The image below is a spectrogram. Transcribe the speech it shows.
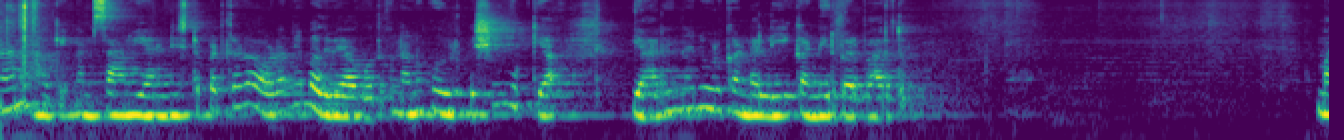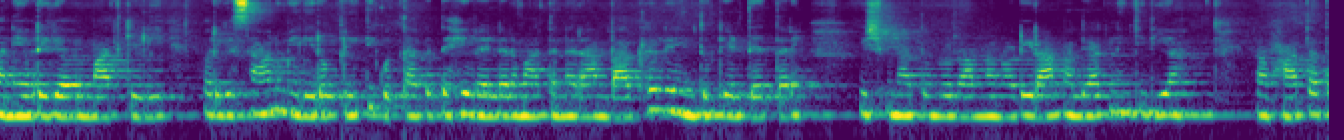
ನಾನು ಹಾಗೆ. ನಮ್ಮ ಸಾನು ಯಾರನ್ನು ಇಷ್ಟಪಡ್ತಾಳೋ ಅವಳನ್ನೇ ಮದುವೆ ಆಗೋದು. ನನಗೂ ಖುಷಿ ಮುಖ್ಯ. ಯಾರಿಂದಲೂ ಇವಳು ಕಣ್ಣಲ್ಲಿ ಕಣ್ಣೀರು ಬರಬಾರ್ದು. ಮನೆಯವರಿಗೆ ಅವ್ರ ಮಾತು ಕೇಳಿ, ಅವರಿಗೆ ಸಾನು ಮೇಲಿರೋ ಪ್ರೀತಿ ಗೊತ್ತಾಗುತ್ತೆ. ಇವರೆಲ್ಲರ ಮಾತನ್ನು ರಾಮ್ ಬಾಗಿಲಲ್ಲಿ ನಿಂತು ಕೇಳ್ತಾ ಇರ್ತಾರೆ. ವಿಶ್ವನಾಥ್ ಅವರು ರಾಮ್ನ ನೋಡಿ, ರಾಮ್, ಅಲ್ಲಿ ಯಾಕೆ ನಿಂತಿದೀಯಾ ರಾಮ್ ಹಾತಾತ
